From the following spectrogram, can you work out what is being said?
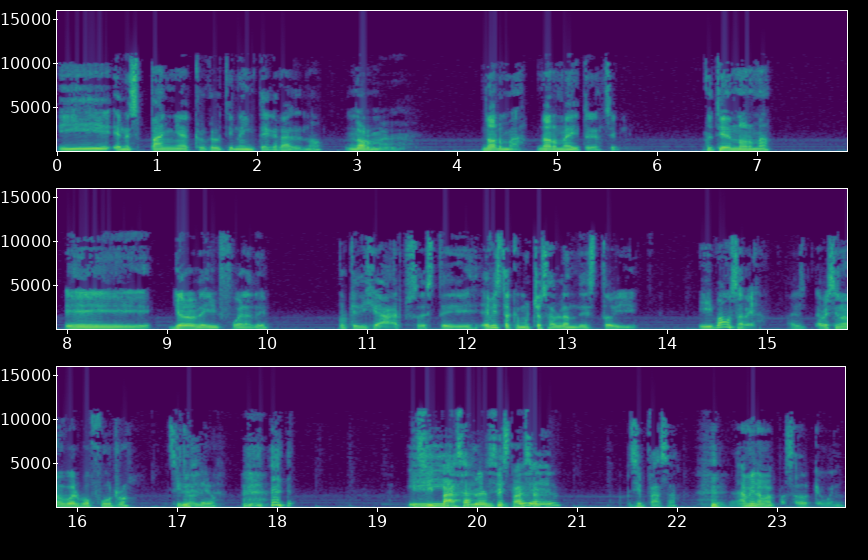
y en España creo que lo tiene integral, ¿no? Norma. Norma, Norma Editorial, sí. Lo tiene Norma. Eh, yo lo leí fuera de, porque dije, ah, pues este, he visto que muchos hablan de esto y, y vamos a ver, a ver- a ver si no me vuelvo furro, si lo leo. ¿Y si pasa? lo ¿Si pasa? Sí pasa. A mí no me ha pasado, qué bueno.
